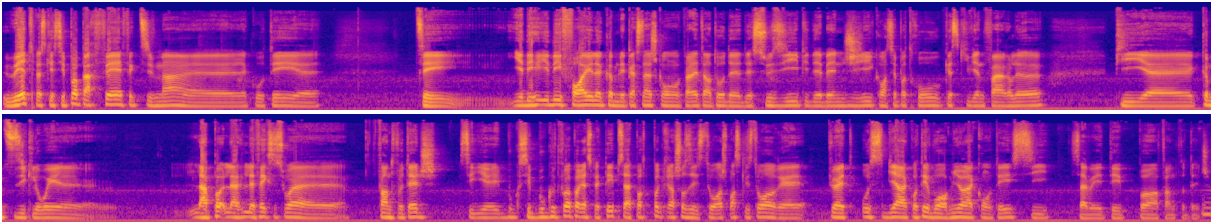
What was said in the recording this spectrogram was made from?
8 parce que c'est pas parfait, effectivement, euh, le côté. Euh, il y, y, a des failles là, comme les personnages qu'on parlait tantôt de, de Suzy puis de Benji, qu'on sait pas trop qu'est-ce qu'ils viennent faire là. Puis, euh, comme tu dis, Chloé, le fait que ce soit fan footage, c'est beaucoup, beaucoup de fois pas respecté, puis ça apporte pas grand-chose à l'histoire. Je pense que l'histoire aurait pu être aussi bien racontée, voire mieux racontée, si ça avait été pas en fan footage.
